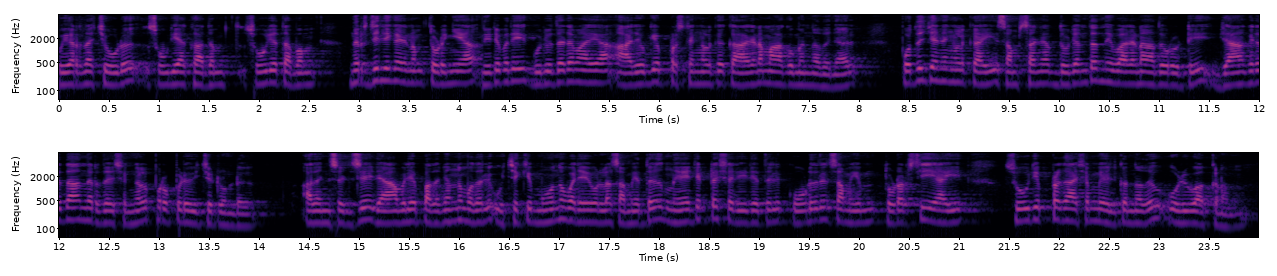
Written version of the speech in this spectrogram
ഉയർന്ന ചൂട് സൂര്യാഘാതം സൂര്യതപം നിർജലീകരണം തുടങ്ങിയ നിരവധി ഗുരുതരമായ ആരോഗ്യ പ്രശ്നങ്ങൾക്ക് കാരണമാകുമെന്നതിനാൽ പൊതുജനങ്ങൾക്കായി സംസ്ഥാന ദുരന്ത നിവാരണ അതോറിറ്റി ജാഗ്രതാ നിർദ്ദേശങ്ങൾ പുറപ്പെടുവിച്ചിട്ടുണ്ട്. അതനുസരിച്ച് രാവിലെ പതിനൊന്ന് മുതൽ ഉച്ചയ്ക്ക് മൂന്ന് വരെയുള്ള സമയത്ത് നേരിട്ട് ശരീരത്തിൽ കൂടുതൽ സമയം തുടർച്ചയായി സൂര്യപ്രകാശം ഏൽക്കുന്നത് ഒഴിവാക്കണം.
